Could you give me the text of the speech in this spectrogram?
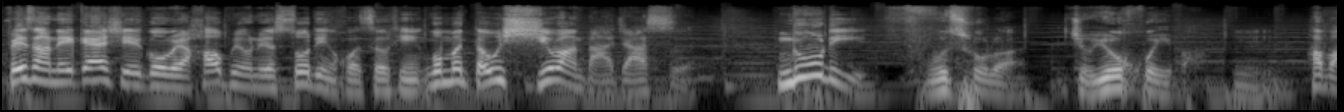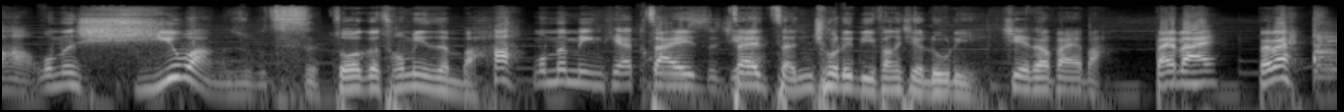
非常的感谢各位好朋友的锁定和收听，我们都希望大家是努力付出了就有回报，嗯，好不好？我们希望如此。做个聪明人吧，好，我们明天同在在正确的地方去努力。接着拜吧，拜拜，拜拜。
